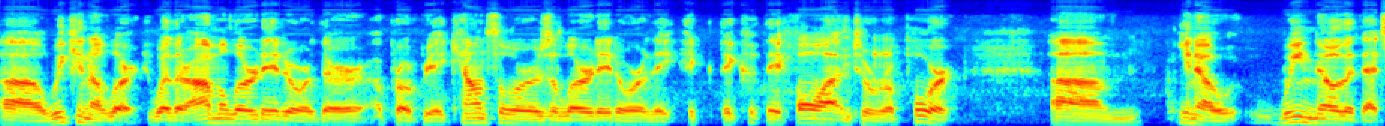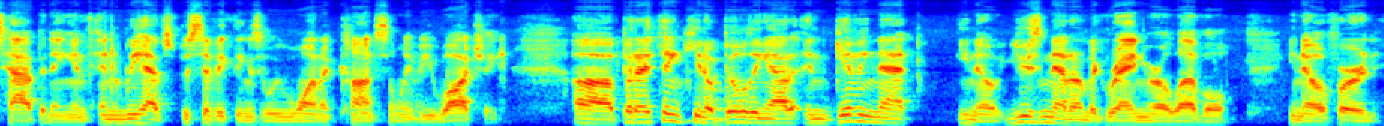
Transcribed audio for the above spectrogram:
uh, we can alert whether I'm alerted or their appropriate counselor is alerted or they they they fall out into a report um, you know, we know that that's happening, and, and we have specific things that we want to constantly be watching. Uh, but I think you know, building out and giving that, you know, using that on a granular level, you know, for an,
